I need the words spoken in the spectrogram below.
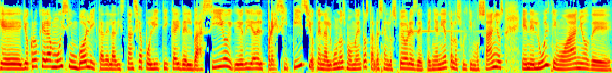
que yo creo que era muy simbólica de la distancia política y del vacío y yo diría del precipicio que en algunos momentos, tal vez en los peores de Peña Nieto en los últimos años, en el último año de,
